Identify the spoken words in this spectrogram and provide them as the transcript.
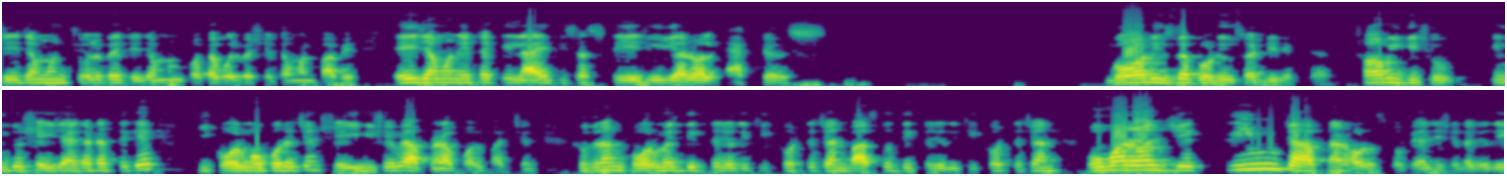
যে যেমন চলবে, যে যেমন কথা বলবে, সে তেমন পাবে। এই যেমন এটা কি life is a stage we are all actors God is the producer director সবই কিছু। কিন্তু সেই জায়গাটা থেকে কি কর্ম করেছেন, সেই হিসেবে আপনারা ফল পাচ্ছেন। সুতরাং কর্মের দিকটা যদি ঠিক করতে চান, বাস্তুর দিকটা যদি ঠিক করতে চান ওভারঅল যে ক্রিমটা আপনার হরস্কোপে আছে, সেটা যদি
